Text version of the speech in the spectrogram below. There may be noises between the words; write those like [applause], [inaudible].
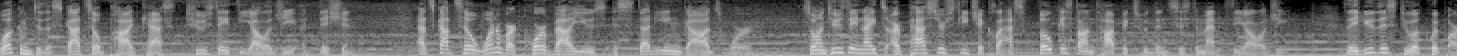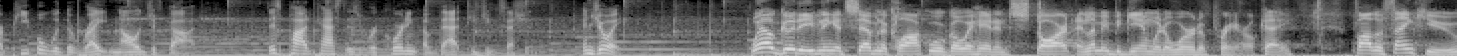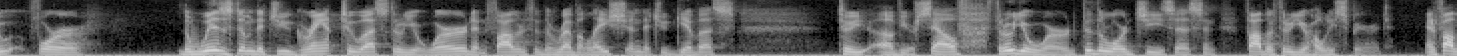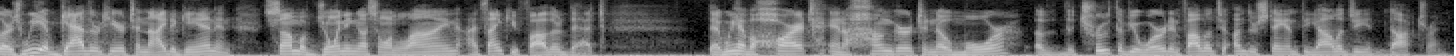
Welcome to the Scotts Hill Podcast Tuesday Theology Edition. At Scotts Hill, one of our core values is studying God's Word. So on Tuesday nights, our pastors teach a class focused on topics within systematic theology. They do this to equip our people with the right knowledge of God. This podcast is a recording of that teaching session. Enjoy. Well, good evening. It's 7 o'clock. We'll go ahead and start. And let me begin with a word of prayer, okay? Father, thank you for the wisdom that you grant to us through your word, and Father, through the revelation that you give us to, of yourself through your word, through the Lord Jesus, and Father, through your Holy Spirit. And Father, as we have gathered here tonight again, and some of joining us online, I thank you, Father, that, that we have a heart and a hunger to know more of the truth of your word, and Father, to understand theology and doctrine.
